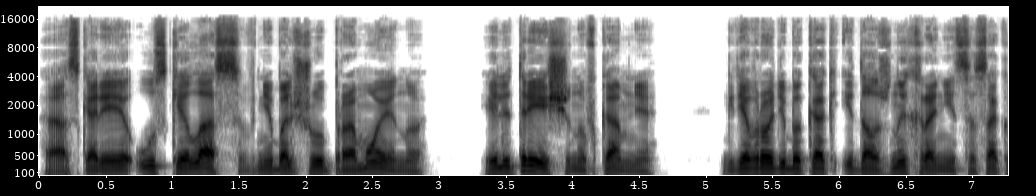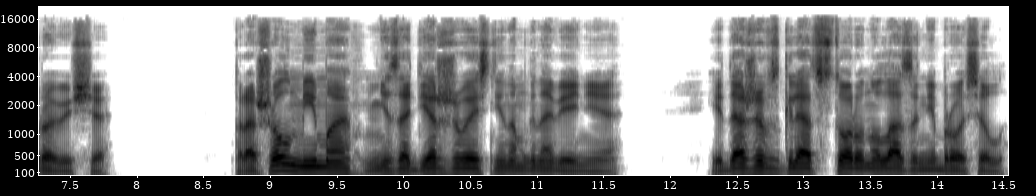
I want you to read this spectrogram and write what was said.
а скорее узкий лаз в небольшую промоину или трещину в камне, где вроде бы как и должны храниться сокровища. Прошел мимо, не задерживаясь ни на мгновение. И даже взгляд в сторону лаза не бросил,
